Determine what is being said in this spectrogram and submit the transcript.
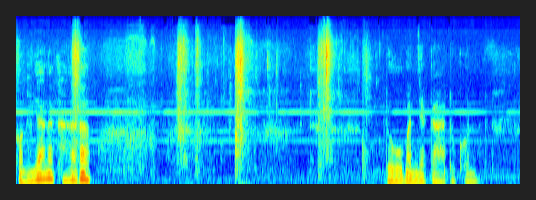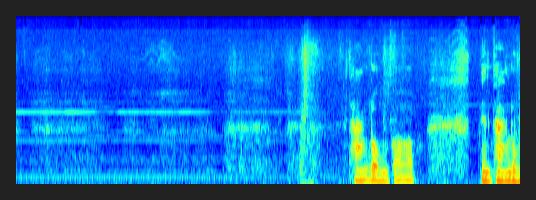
ขออนุญาตนะครับ ดูบรรยากาศทุกคน ทางลงก็เป็นทางลง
